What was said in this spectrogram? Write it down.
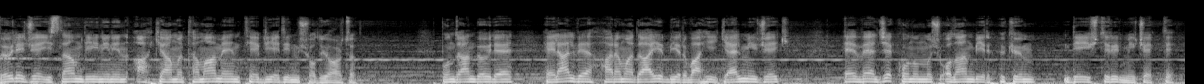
Böylece İslam dininin ahkamı tamamen tebliğ edilmiş oluyordu. Bundan böyle helal ve harama dair bir vahiy gelmeyecek, evvelce konulmuş olan bir hüküm değiştirilmeyecekti.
